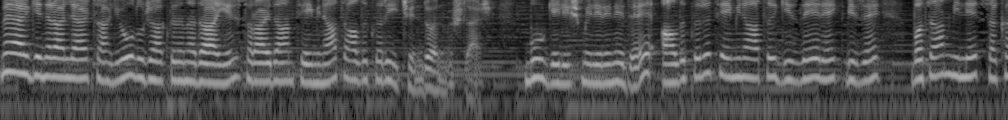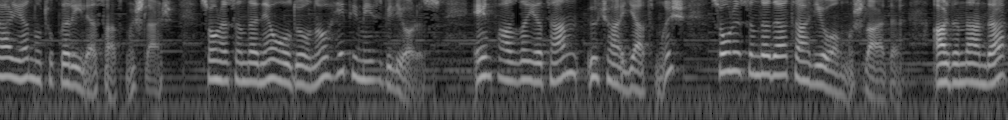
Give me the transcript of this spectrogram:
Meğer generaller tahliye olacaklarına dair saraydan teminat aldıkları için dönmüşler. Bu gelişmelerini de aldıkları teminatı gizleyerek bize Vatan Millet Sakarya nutuklarıyla satmışlar. Sonrasında ne olduğunu hepimiz biliyoruz. En fazla yatan 3 ay yatmış, sonrasında da tahliye olmuşlardı. Ardından da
